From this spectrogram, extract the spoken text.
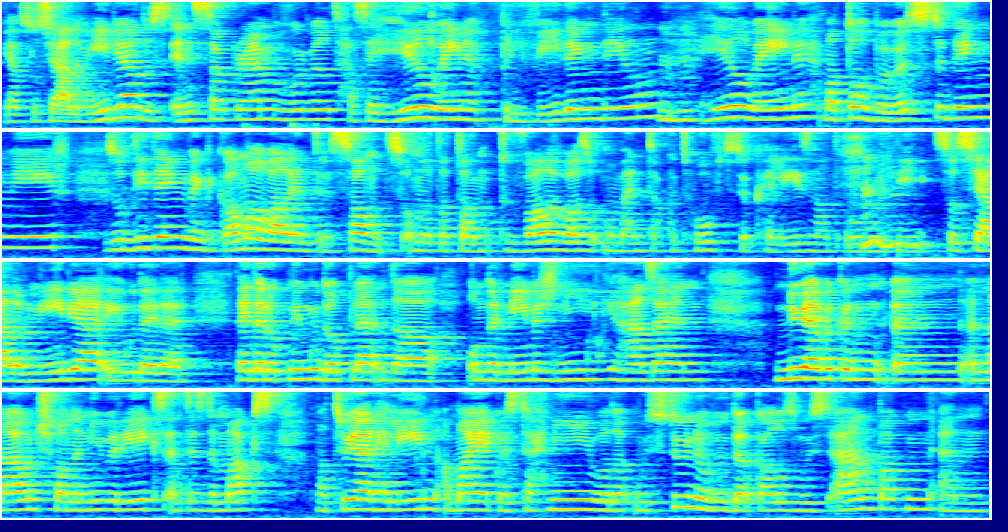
ja, sociale media. Dus Instagram bijvoorbeeld, gaat zij heel weinig privé dingen delen. Mhm. Heel weinig, maar toch bewuste dingen weer. Zo die dingen vind ik allemaal wel interessant. Omdat dat dan toevallig was op het moment dat ik het hoofdstuk gelezen had over die sociale media. En hoe dat je, daar, dat je daar ook mee moet opletten dat ondernemers niet gaan zeggen... Nu heb ik een, een, een launch van een nieuwe reeks en het is de max. Maar twee jaar geleden, amai, ik wist echt niet wat ik moest doen of hoe dat ik alles moest aanpakken. En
